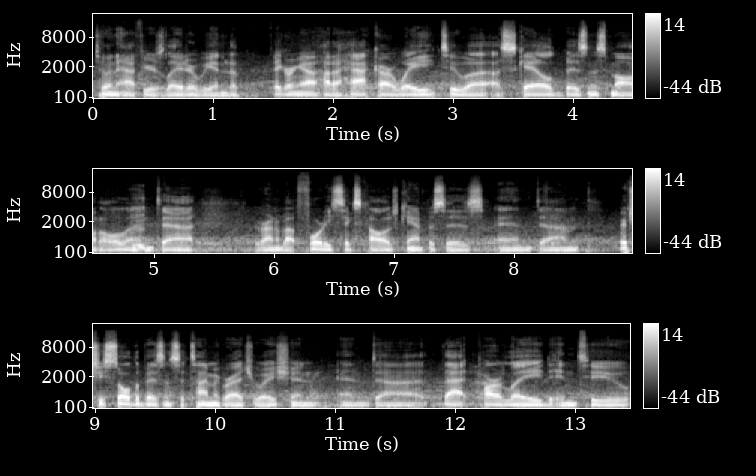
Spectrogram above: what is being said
two and a half years later, we ended up figuring out how to hack our way to a, a scaled business model, mm-hmm. and uh, we ran about 46 college campuses, and um, we actually sold the business at time of graduation, and uh, that parlayed into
